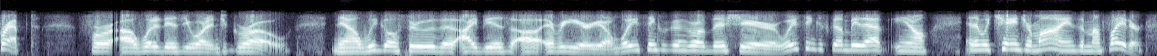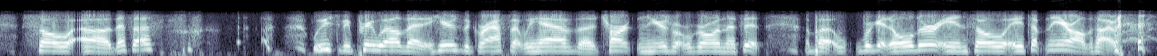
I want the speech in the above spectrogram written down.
prepped for uh, what it is you're wanting to grow. Now we go through the ideas uh, every year. You know, what do you think we're going to grow this year? What do you think is going to be that? You know, and then we change our minds a month later. So uh, that's us. we used to be pretty well that here's the graph that we have, the chart, and here's what we're growing. That's it. But we're getting older, and so it's up in the air all the time.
